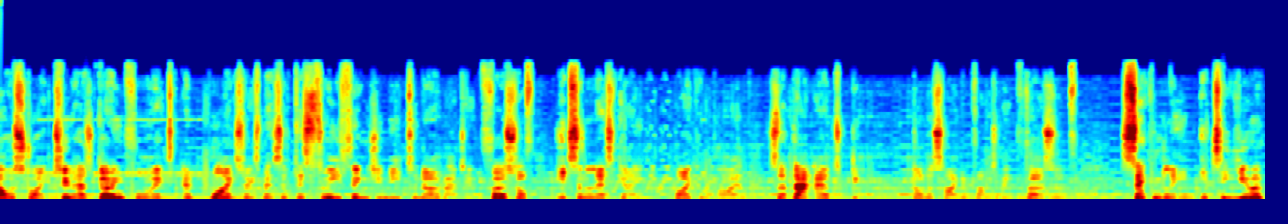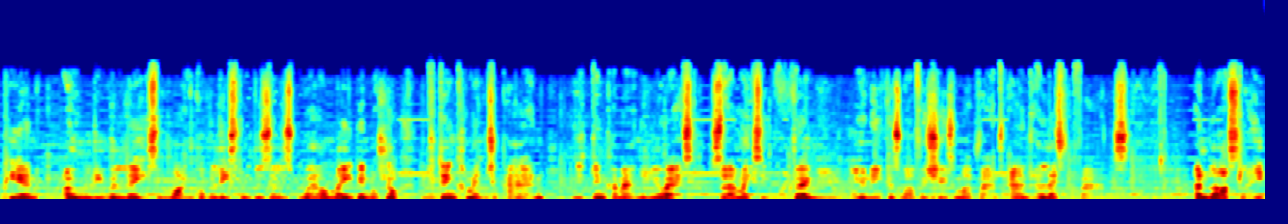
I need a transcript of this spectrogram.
Power Strike 2 has going for it and why it's so expensive, there's three things you need to know about it. First off, it's an Aleste game by Compile, so that adds a big dollar sign in front of it, first off. Secondly, it's a European only release. It might have got released in Brazil as well, maybe, I'm not sure. But it didn't come out in Japan and it didn't come out in the US, so that makes it very unique as well for shoot 'em up fans and Aleste fans. And lastly,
